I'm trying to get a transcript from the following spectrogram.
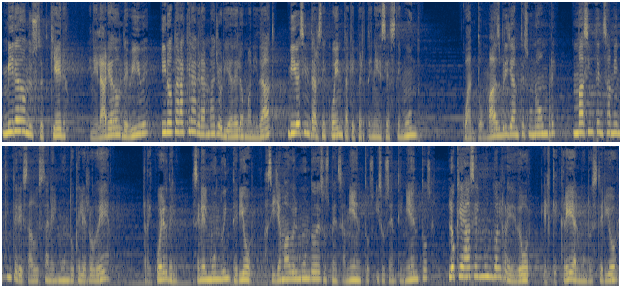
Mire donde usted quiera, en el área donde vive, y notará que la gran mayoría de la humanidad vive sin darse cuenta que pertenece a este mundo. Cuanto más brillante es un hombre, más intensamente interesado está en el mundo que le rodea. Recuérdelo, es en el mundo interior, así llamado el mundo de sus pensamientos y sus sentimientos, lo que hace el mundo alrededor, el que crea el mundo exterior.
